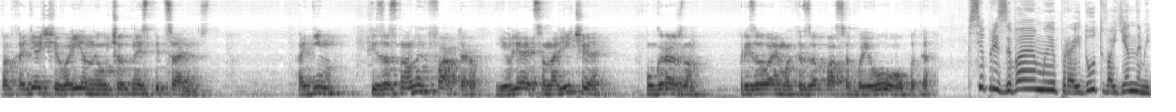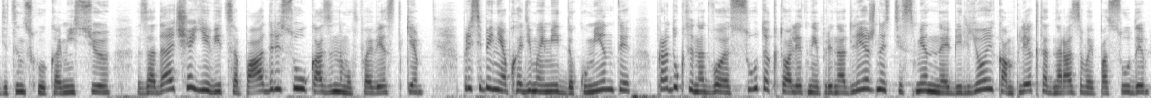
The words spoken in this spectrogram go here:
подходящую военную учетную специальность. Одним из основных факторов является наличие у граждан, призываемых из запаса боевого опыта. Все призываемые пройдут военно-медицинскую комиссию. Задача – явиться по адресу, указанному в повестке. При себе необходимо иметь документы, продукты на двое суток, туалетные принадлежности, сменное белье и комплект одноразовой посуды.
